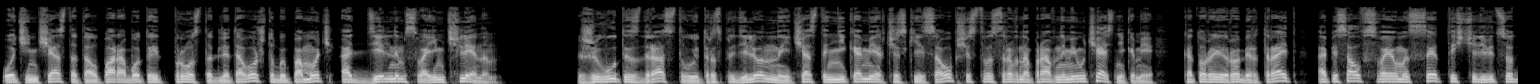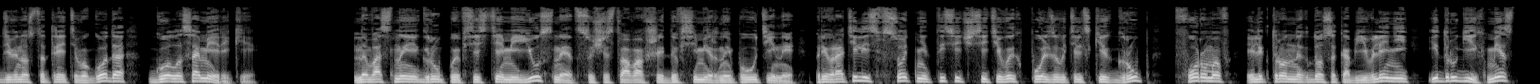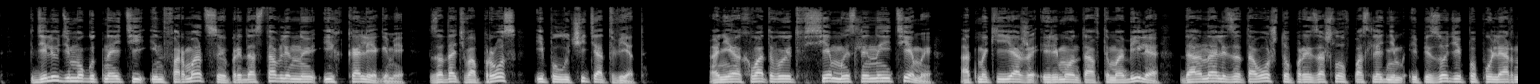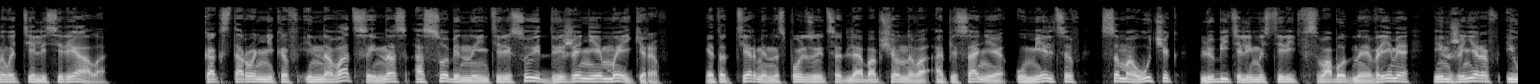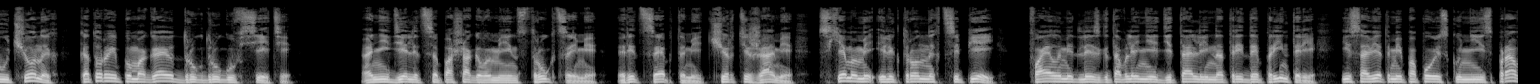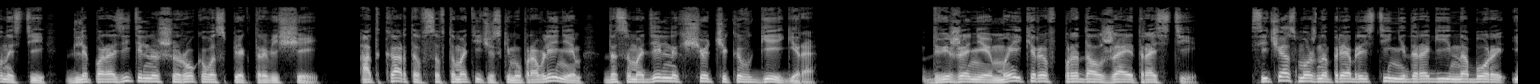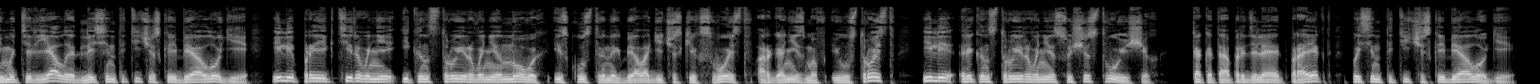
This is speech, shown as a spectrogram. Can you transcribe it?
Очень часто толпа работает просто для того, чтобы помочь отдельным своим членам живут и здравствуют распределенные, часто некоммерческие сообщества с равноправными участниками, которые Роберт Райт описал в своем эссе 1993 года «Голос Америки». Новостные группы в системе Usenet, существовавшей до всемирной паутины, превратились в сотни тысяч сетевых пользовательских групп, форумов, электронных досок объявлений и других мест, где люди могут найти информацию, предоставленную их коллегами, задать вопрос и получить ответ. Они охватывают все мысленные темы, от макияжа и ремонта автомобиля до анализа того, что произошло в последнем эпизоде популярного телесериала. Как сторонников инноваций нас особенно интересует движение мейкеров, этот термин используется для обобщенного описания умельцев, самоучек, любителей мастерить в свободное время, инженеров и ученых, которые помогают друг другу в сети. Они делятся пошаговыми инструкциями, рецептами, чертежами, схемами электронных цепей, файлами для изготовления деталей на 3D-принтере и советами по поиску неисправностей для поразительно широкого спектра вещей от картов с автоматическим управлением до самодельных счетчиков Гейгера. Движение мейкеров продолжает расти. Сейчас можно приобрести недорогие наборы и материалы для синтетической биологии или проектирования и конструирования новых искусственных биологических свойств организмов и устройств или реконструирования существующих, как это определяет проект по синтетической биологии.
